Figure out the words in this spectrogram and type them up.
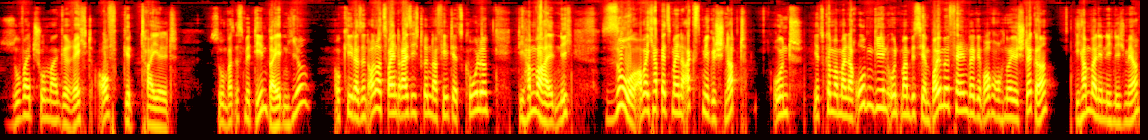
soweit schon mal gerecht aufgeteilt. So, was ist mit den beiden hier? Okay, da sind auch noch 32 drin, da fehlt jetzt Kohle. Die haben wir halt nicht. So, aber ich habe jetzt meine Axt mir geschnappt. Und jetzt können wir mal nach oben gehen und mal ein bisschen Bäume fällen, weil wir brauchen auch neue Stöcker. Die haben wir nämlich nicht mehr.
